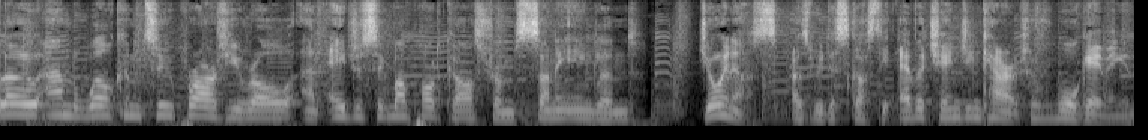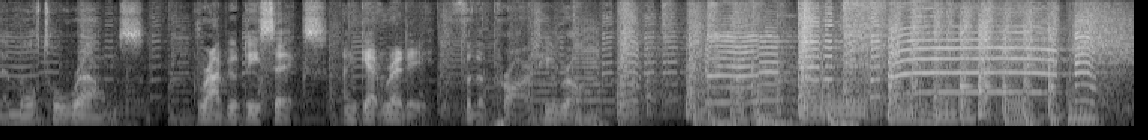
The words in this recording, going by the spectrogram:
Hello and welcome to Priority Roll, an Age of Sigmar podcast from sunny England. Join us as we discuss the ever changing character of wargaming in the mortal realms. Grab your d6 and get ready for the Priority Roll.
